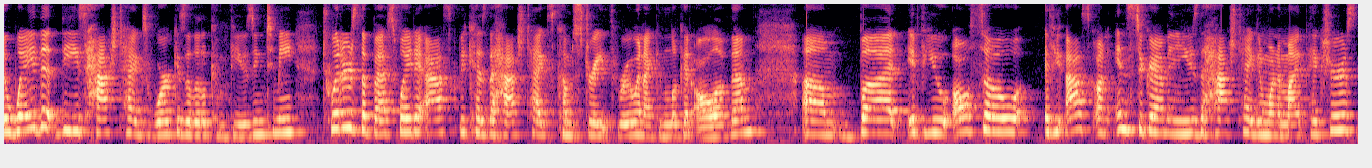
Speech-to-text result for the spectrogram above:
The way that these hashtags work is a little confusing to me. Twitter's the best way to ask because the hashtags come straight through and I can look at all of them. Um, but if you also, if you ask on Instagram and you use the hashtag in one of my pictures,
